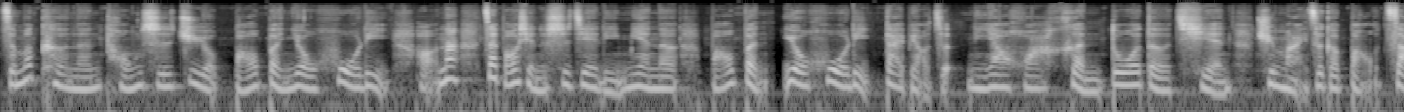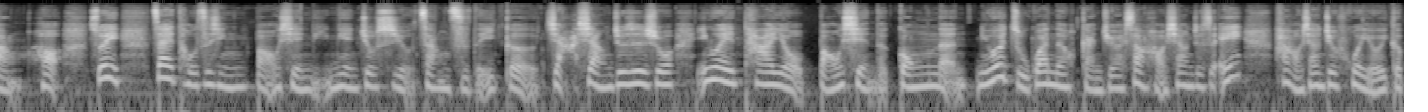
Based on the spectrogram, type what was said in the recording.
怎么可能同时具有保本又获利？好，那在保险的世界里面呢，保本又获利代表着。你要花很多的钱去买这个保障，哈，所以在投资型保险里面，就是有这样子的一个假象，就是说，因为它有保险的功能，你会主观的感觉上好像就是，哎，它好像就会有一个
